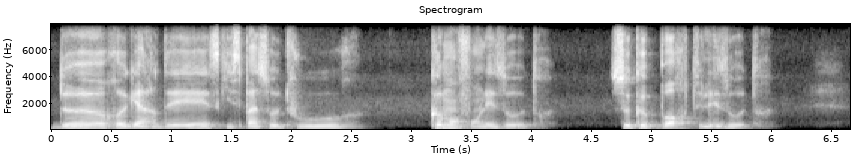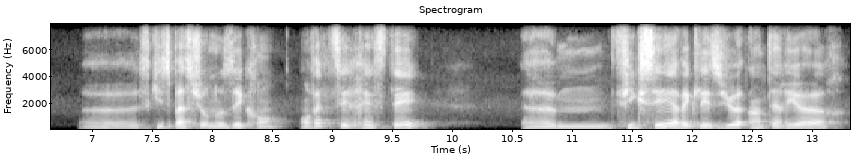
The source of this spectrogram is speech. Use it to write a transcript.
de regarder ce qui se passe autour, comment font les autres, ce que portent les autres, euh, ce qui se passe sur nos écrans. En fait, c'est rester euh, fixé avec les yeux intérieurs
